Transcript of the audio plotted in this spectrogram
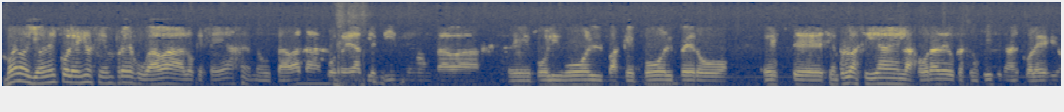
Bueno, yo en el colegio siempre jugaba lo que sea, me gustaba ta- correr atletismo, me gustaba eh, voleibol, basquetbol, pero este siempre lo hacía en las horas de educación física en el colegio.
